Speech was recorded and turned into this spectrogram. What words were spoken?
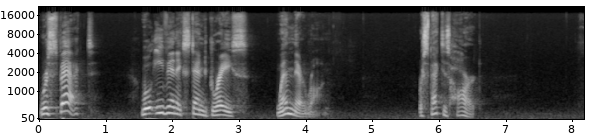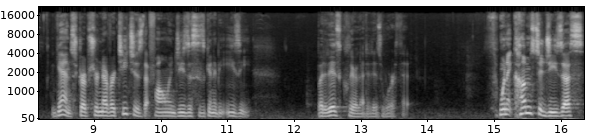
Respect will even extend grace when they're wrong. Respect is hard. Again, Scripture never teaches that following Jesus is going to be easy, but it is clear that it is worth it. When it comes to Jesus,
